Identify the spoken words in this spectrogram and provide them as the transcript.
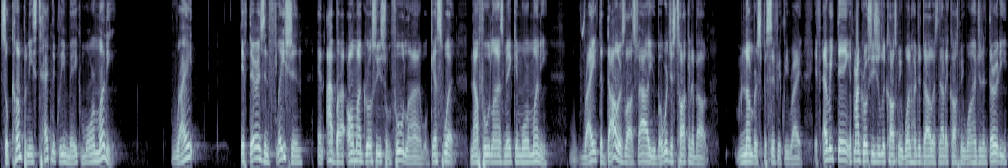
So companies technically make more money. Right? If there is inflation and I buy all my groceries from Food Lion, well, guess what? Now Food Lion's making more money, right? The dollar's lost value, but we're just talking about numbers specifically, right? If everything, if my groceries usually cost me $100, now they cost me 130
